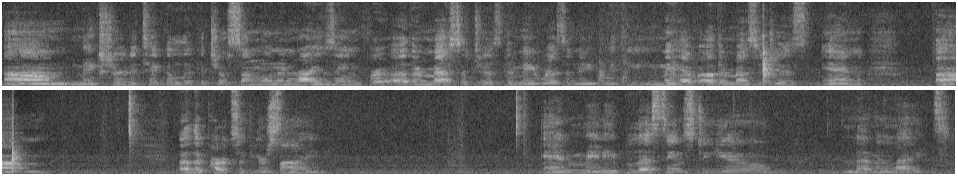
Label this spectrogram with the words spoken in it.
Um, make sure to take a look at your sun, moon, and rising for other messages that may resonate with you. You may have other messages in um, other parts of your sign. And many blessings to you. Love and light.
